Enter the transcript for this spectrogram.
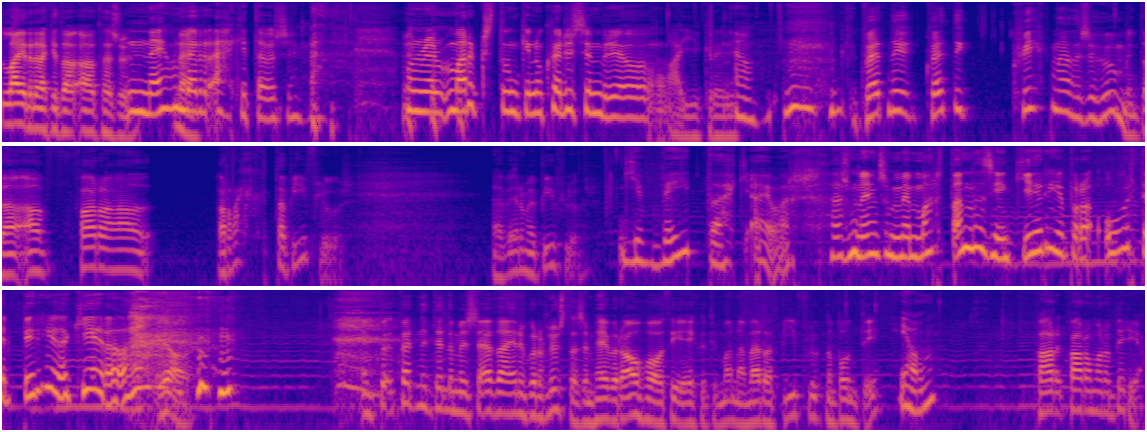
lærir ekkit af, af þessu? Nei, hún Nei. lærir ekkit af þessu. Hún er margstungin og hverju sumri og... Æ, ég greiði. hvernig, hvernig kviknaði þessi hugmynd að fara að rækta bíflugur? Eða vera með bíflugur? Ég veit það ekki ævar. Það er svona eins og með margt annað sem ég ger, ég bara óvertir byrjuð að gera það. Já. En hvernig til dæmis ef það er einhverja hlusta sem hefur áhuga á því einhvern tímann að verða bíflugna bóndi? Já. Hvar, hvar á maður að byrja?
